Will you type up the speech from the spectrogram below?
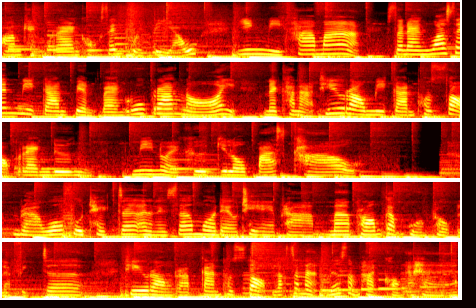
ความแข็งแรงของเส้นก๋วยเตี๋ยว ยิ่งมีค่ามาก แสดงว่าเส้นมีการเปลี่ยนแปลงรูปร่างน้อย ในขณะที่เรามีการทดสอบแรงดึง มีหน่วยคือกิโลปาสคาล Bravo Food Texture Analyzer Model TA Prime มาพร้อมกับหัวโผลและฟิกเจอร์ ที่รองรับการทดสอบลักษณะเนื้อสัมผัสของอาหาร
